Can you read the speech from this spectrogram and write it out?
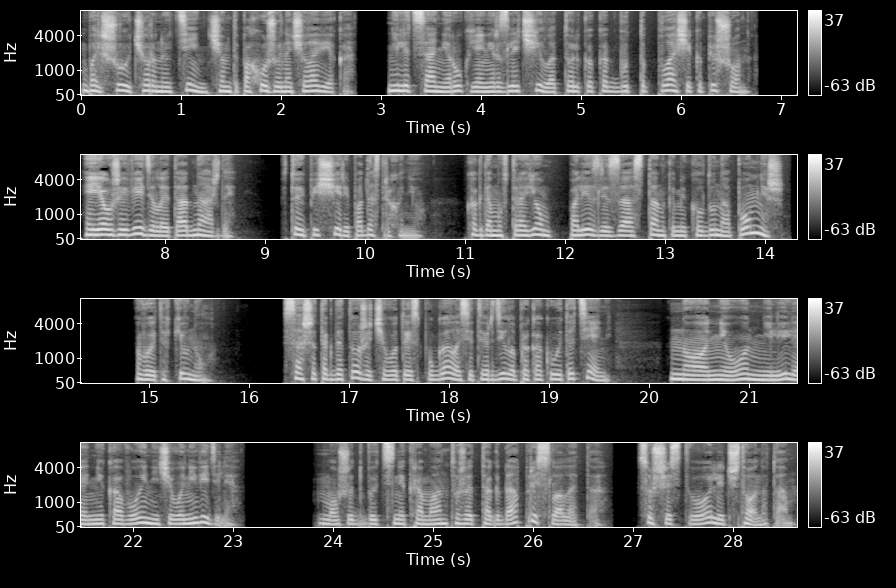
Большую черную тень, чем-то похожую на человека. Ни лица, ни рук я не различила, только как будто плащ и капюшон. И я уже видела это однажды, в той пещере под Астраханью, когда мы втроём полезли за останками колдуна, помнишь?» Войтых кивнул. Саша тогда тоже чего-то испугалась и твердила про какую-то тень, но ни он, ни Лилия никого и ничего не видели. Может быть, некромант уже тогда прислал это? Существо или что оно там?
